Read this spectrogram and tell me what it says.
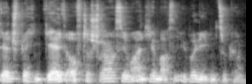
dementsprechend Geld auf der Straße, um einigermaßen überleben zu können.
